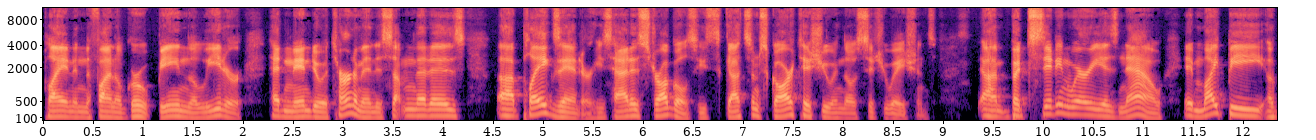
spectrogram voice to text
playing in the final group, being the leader heading into a tournament is something that is uh, plagued Xander. He's had his struggles. He's got some scar tissue in those situations. Um, but sitting where he is now, it might be a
